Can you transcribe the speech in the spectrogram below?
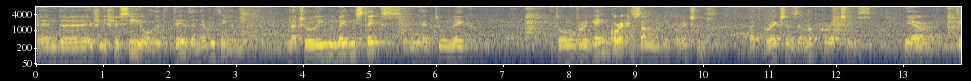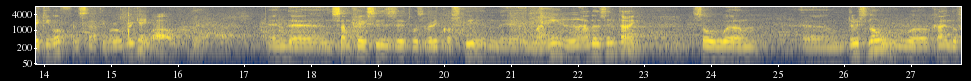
And uh, if, if you see all the details and everything, and uh, naturally we made mistakes, and we had to make it all over again. Corrections. Some corrections, but corrections are not corrections. They are taking off and starting all over again. Wow. Yeah. And uh, in some cases it was very costly in, uh, in money, and others in time. So um, um, there is no uh, kind of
